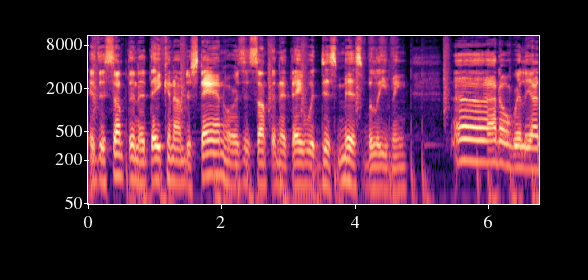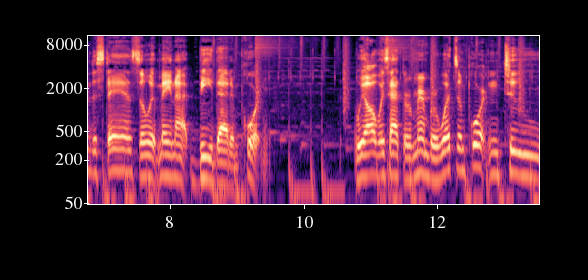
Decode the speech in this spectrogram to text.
Is it something that they can understand, or is it something that they would dismiss, believing, uh, I don't really understand, so it may not be that important? We always have to remember what's important to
